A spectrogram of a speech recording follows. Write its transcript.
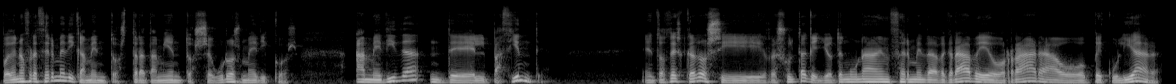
Pueden ofrecer medicamentos, tratamientos, seguros médicos, a medida del paciente. Entonces, claro, si resulta que yo tengo una enfermedad grave o rara o peculiar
